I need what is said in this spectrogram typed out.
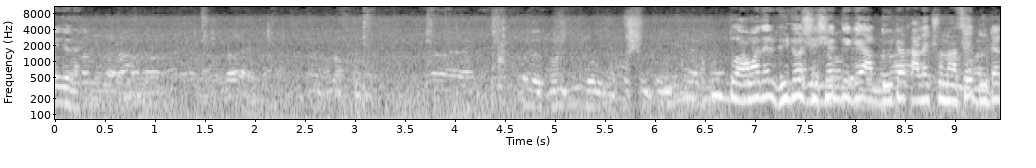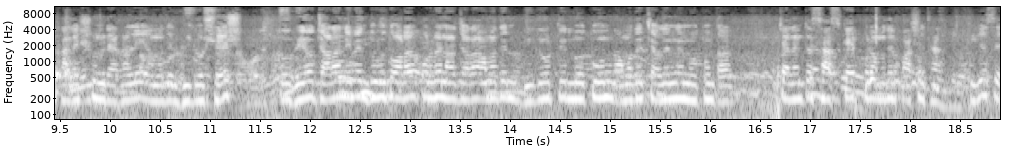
এই যে। তো আমাদের ভিডিও শেষের দিকে আর দুইটা কালেকশন আছে। দুইটা কালেকশন দেখালেই আমাদের ভিডিও শেষ। তো ভিডিও যারা নেবেন, দ্রুত অর্ডার করবেন। আর যারা আমাদের ভিডিওতে নতুন, আমাদের চ্যানেলে নতুন, তার চ্যানেলটা সাবস্ক্রাইব করে আমাদের পাশে থাকবে ঠিক আছে?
